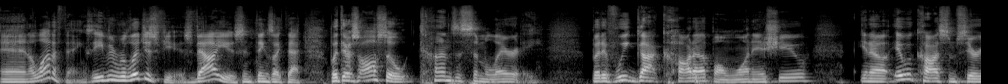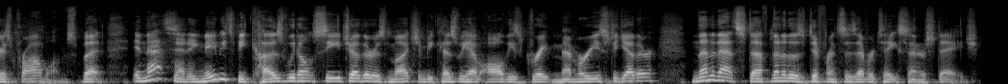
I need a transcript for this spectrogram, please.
and a lot of things, even religious views, values, and things like that. But there's also tons of similarity. But if we got caught up on one issue, you know, it would cause some serious problems. But in that setting, maybe it's because we don't see each other as much and because we have all these great memories together. None of that stuff, none of those differences ever take center stage.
